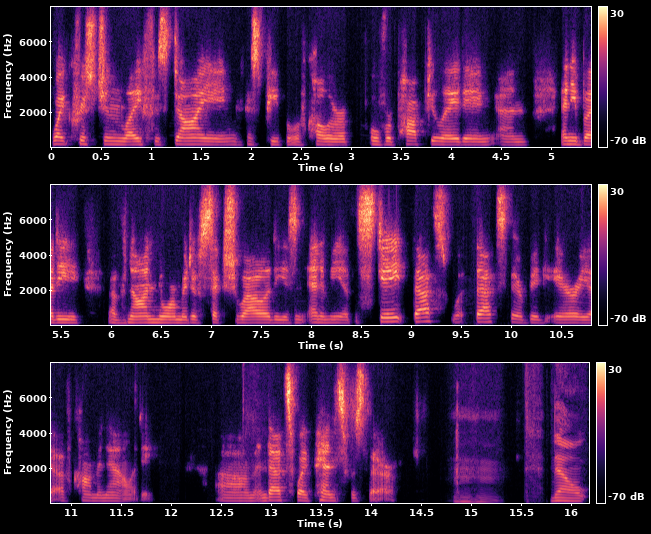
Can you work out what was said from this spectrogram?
white Christian life is dying because people of color are overpopulating, and anybody of non-normative sexuality is an enemy of the state. That's what that's their big area of commonality, um, and that's why Pence was there. Mm-hmm. Now,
